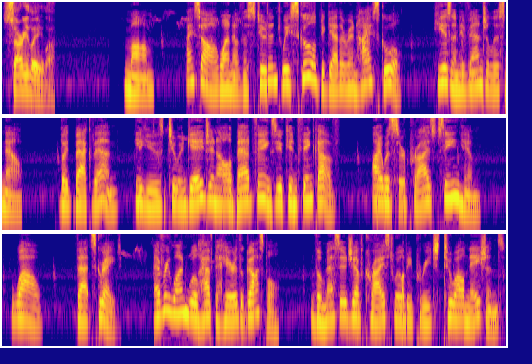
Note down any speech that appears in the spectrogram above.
Sorry, Layla. Mom, I saw one of the students we schooled together in high school. He is an evangelist now. But back then, he used to engage in all bad things you can think of. I was surprised seeing him. Wow. That's great. Everyone will have to hear the gospel. The message of Christ will be preached to all nations,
